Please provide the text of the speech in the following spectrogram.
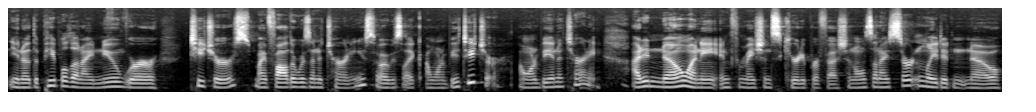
you know, the people that I knew were teachers. My father was an attorney, so I was like, I want to be a teacher. I want to be an attorney. I didn't know any information security professionals, and I certainly didn't know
